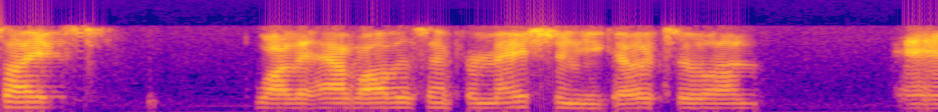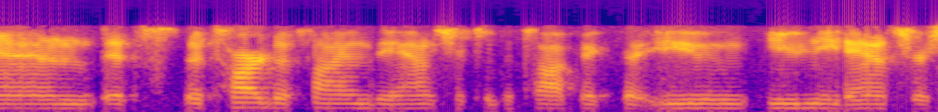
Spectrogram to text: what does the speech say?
sites, while they have all this information, you go to them, and it's it's hard to find the answer to the topic that you you need answers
